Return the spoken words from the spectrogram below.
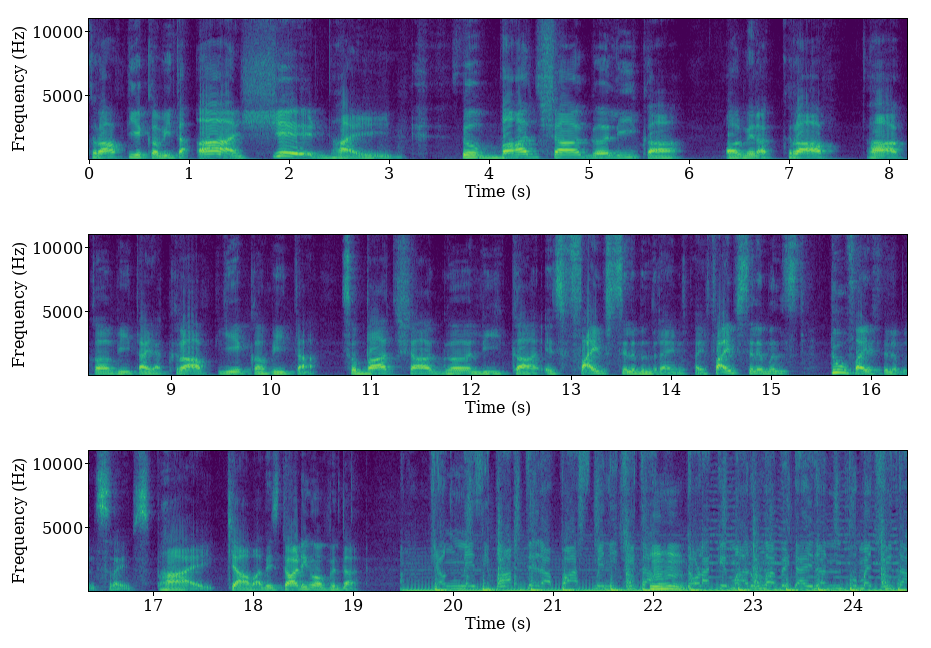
क्राफ्ट ये कविता। आ शिट भाई। तो बादशाह गली का और मेरा क्राफ्ट था कविता या क्राफ्ट ये कविता। सो बादशाह गली का इज़ फाइव सिलेबल राइम्स भाई। Five syllables to five syllables rhymes भाई, क्या बात है। स्टार्टिंग ऑफ़ विद दैट जंग बाप तेरा पास्ट में नहीं जीता। दौड़ा के मारूँगा बेटा रन तू मैं जीता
